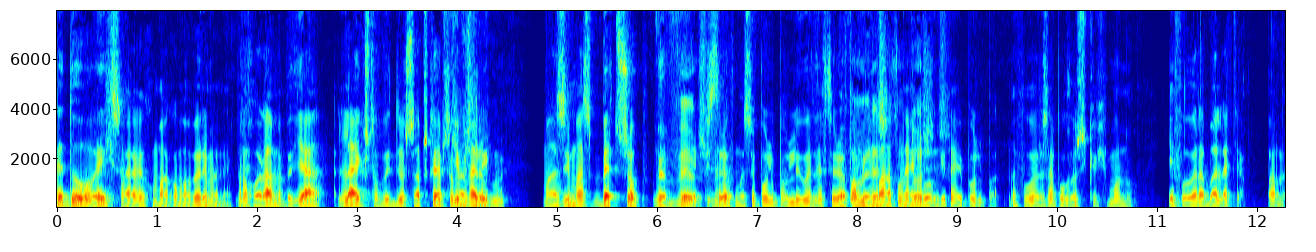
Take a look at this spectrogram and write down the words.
Δεν το έχεις, έχουμε ακόμα. Περίμενε. Προχωράμε, παιδιά. Like στο βίντεο, subscribe στο Και κανάλι. επιστρέφουμε. Μαζί μας, BetShop. Βεβαίως. Επιστρέφουμε σε πολύ πολύ λίγο. Δεύτερη ώρα Με πάμε και φοβερές Παναθηναϊκό αποδόσεις. και τα υπόλοιπα. Με φοβερές αποδόσεις και όχι μόνο. Και φοβερά μπαλάκια. Πάμε.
